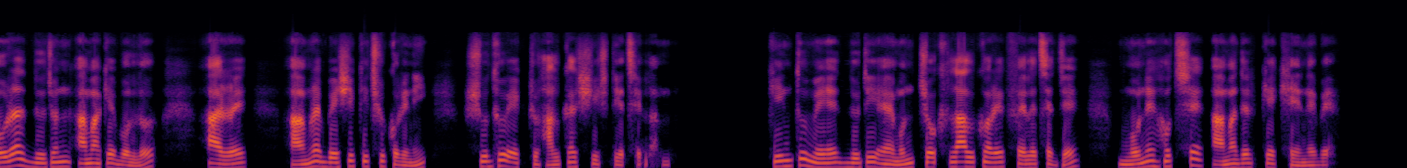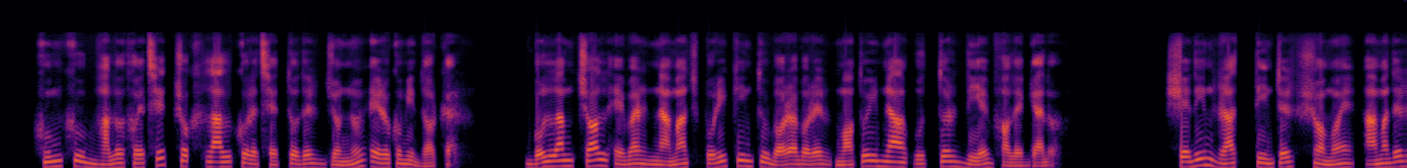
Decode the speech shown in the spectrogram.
ওরা দুজন আমাকে বলল, আরে, আমরা বেশি কিছু করিনি, শুধু একটু হালকা শীষ দিয়েছিলাম। কিন্তু মেয়ে দুটি এমন চোখ লাল করে ফেলেছে যে, মনে হচ্ছে আমাদেরকে খেয়ে নেবে। হুম, খুব ভালো হয়েছে, চোখ লাল করেছে, তোদের জন্য এরকমই দরকার। বললাম, চল, এবার নামাজ পড়ি। কিন্তু বরাবরের মতোই না, উত্তর দিয়ে ভলে গেল। সেদিন রাত তিনটের সময় আমাদের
